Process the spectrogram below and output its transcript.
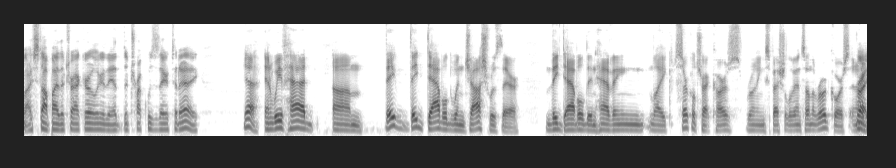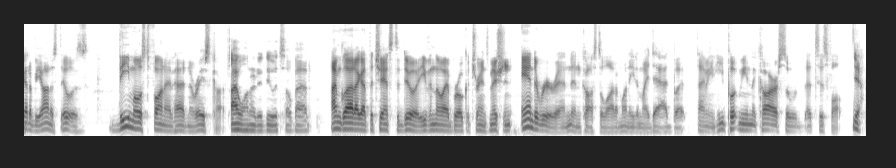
I stopped by the track earlier. They had, the truck was there today. Yeah, and we've had um they they dabbled when Josh was there. They dabbled in having like circle track cars running special events on the road course, and I got to be honest, it was the most fun I've had in a race car. I wanted to do it so bad. I'm glad I got the chance to do it, even though I broke a transmission and a rear end and cost a lot of money to my dad. But I mean, he put me in the car, so that's his fault. Yeah.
